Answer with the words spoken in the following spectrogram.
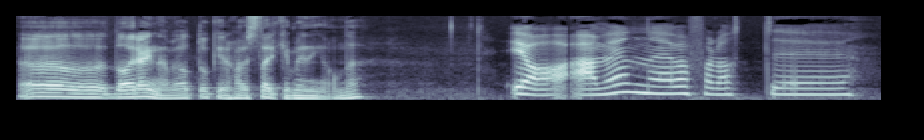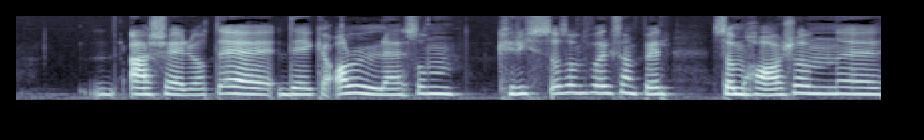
da regner jeg med at dere har sterke meninger om det. ja, jeg mener i hvert fall at uh, Jeg ser jo at det er, det er ikke alle sånn kryss og sånn, eksempel, som har sånn uh,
